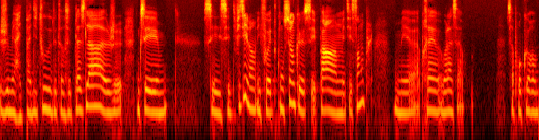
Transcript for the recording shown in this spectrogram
Je mérite pas du tout d'être à cette place-là. Euh, je... Donc, c'est. C'est difficile, hein. il faut être conscient que c'est pas un métier simple, mais euh, après, voilà, ça ça procure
